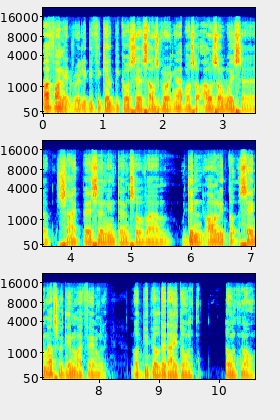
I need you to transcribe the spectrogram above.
I found it really difficult because as I was growing up, also I was always a shy person in terms of um, within. I only say much within my family, not people that I don't don't know.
